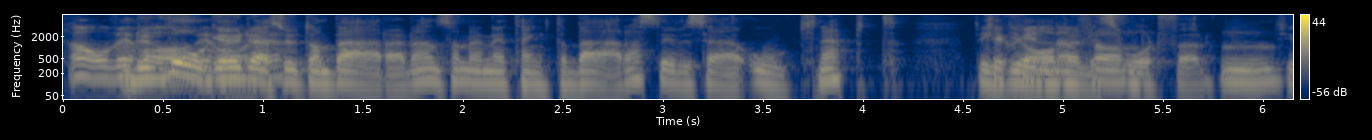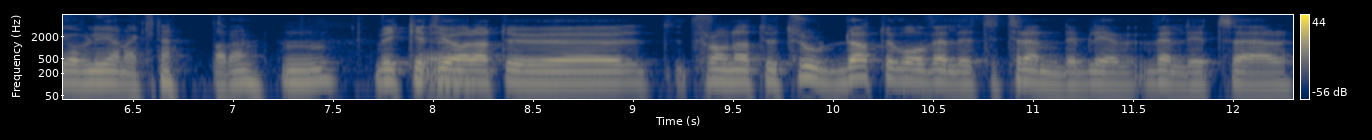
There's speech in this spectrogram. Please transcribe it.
Ja, och vi du har- vågar ju har det. dessutom bära den som den är tänkt att bäras, det vill säga oknäppt. Vilket jag har väldigt från- svårt för. Så jag vill gärna knäppa den. Mm. Vilket gör att du, eh, från att du trodde att du var väldigt trendig, blev väldigt så här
